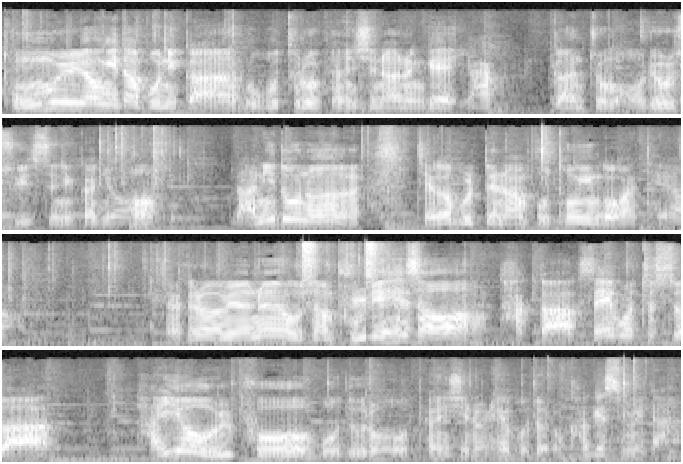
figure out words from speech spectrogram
동물형이다 보니까 로봇으로 변신하는 게 약간 약간 좀 어려울 수 있으니까요. 난이도는 제가 볼 때는 한 보통인 것 같아요. 자 그러면은 우선 분리해서 각각 세이버투스와 다이어 울프 모드로 변신을 해 보도록 하겠습니다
